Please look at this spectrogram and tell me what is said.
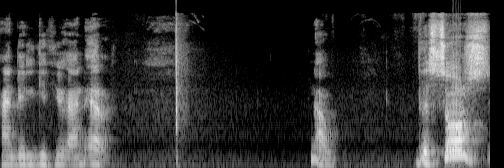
and it'll give you an error. Now the source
